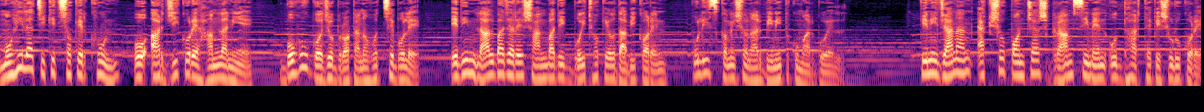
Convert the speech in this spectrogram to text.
মহিলা চিকিৎসকের খুন ও আর জি করে হামলা নিয়ে বহু গজব রটানো হচ্ছে বলে এদিন লালবাজারে সাংবাদিক বৈঠকেও দাবি করেন পুলিশ কমিশনার বিনীত কুমার গোয়েল। তিনি জানান, একশো পঞ্চাশ গ্রাম সিমেন্ট উদ্ধার থেকে শুরু করে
